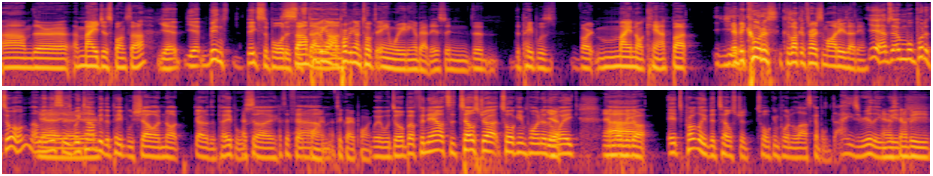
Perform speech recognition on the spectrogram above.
um they're a major sponsor Yeah, yeah, been big supporters So I'm since probably gonna. I'm probably going to talk to Ian Weeding about this, and the the people's vote may not count, but yeah. it'd be cool to because I can throw some ideas at him. yeah, absolutely. And we'll put it to him. I mean, Yeah, this is yeah, we yeah. can't be the people's show and not go to the people. That's so That's a fair um, point. That's a great point. We will do it. But for now, it's the Telstra talking point of the Yeah. week. And what have we uh, got? It's probably the Telstra talking point in the last couple of days, really. And it's with going to be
